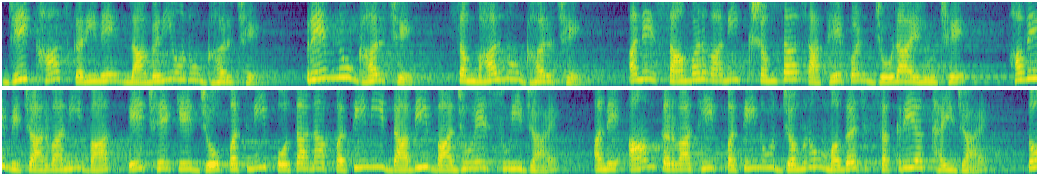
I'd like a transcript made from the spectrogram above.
જે ખાસ કરીને લાગણીઓનું ઘર છે. પ્રેમનું ઘર છે. સંભાળનું ઘર છે અને સાંભળવાની ક્ષમતા સાથે પણ જોડાયેલું છે. હવે વિચારવાની વાત એ છે કે જો પત્ની પોતાના પતિની ડાબી બાજુએ સૂઈ જાય અને આમ કરવાથી પતિનું જમણું મગજ સક્રિય થઈ જાય, તો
